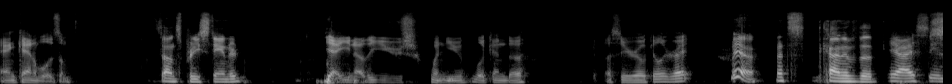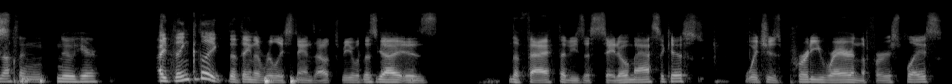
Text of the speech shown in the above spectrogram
and cannibalism. Sounds pretty standard. Yeah, you know the usual when you look into a serial killer, right? Yeah. That's kind of the Yeah, I see nothing new here. I think like the thing that really stands out to me with this guy is the fact that he's a sadomasochist, which is pretty rare in the first place.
